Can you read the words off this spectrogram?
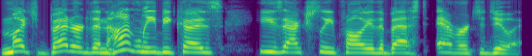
much better than Huntley because he's actually probably the best ever to do it.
